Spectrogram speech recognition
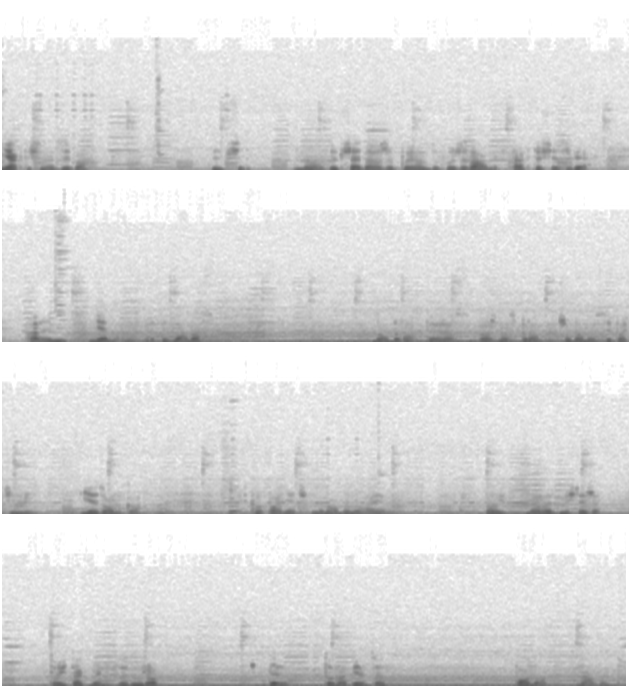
Jak to się nazywa? Wyprzy... No, wyprzedaże pojazdów używanych. Tak to się zwie. Ale nic nie ma niestety dla nas. Dobra, teraz ważna sprawa. Trzeba nasypać im jedzonka. Tylko panie, czy my mamy? No a ja. Oj, nawet myślę, że to i tak będzie za dużo. Te, to na 500. Ponad nawet.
